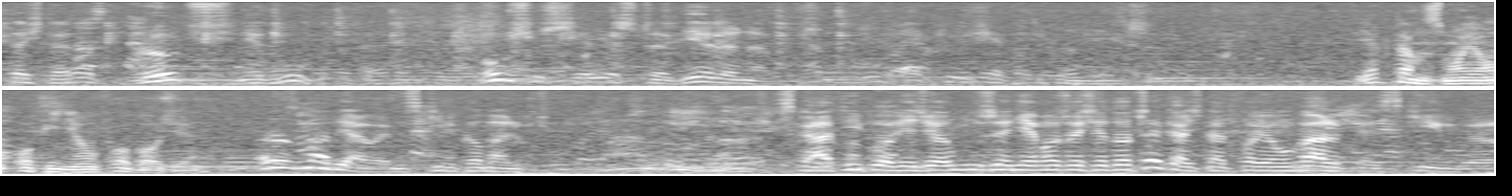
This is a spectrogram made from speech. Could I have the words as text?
Jesteś teraz? Wróć niedługo. Musisz się jeszcze wiele nauczyć. Jak tam z moją opinią w obozie? Rozmawiałem z kilkoma ludźmi. Scotty powiedział mi, że nie może się doczekać na twoją walkę z Kirgo,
